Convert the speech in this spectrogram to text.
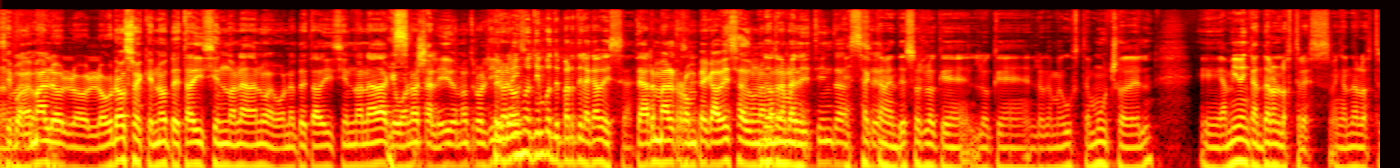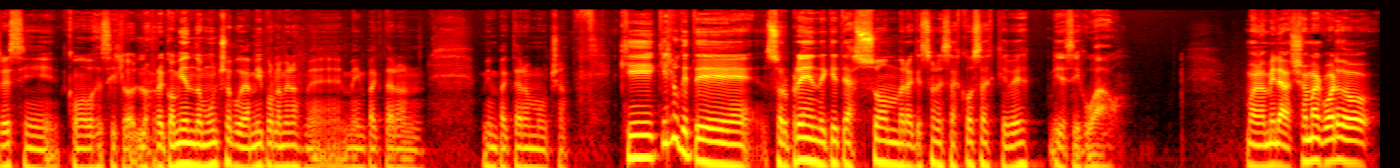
sí, pues además lo, lo, grosso es que no te está diciendo nada nuevo, no te está diciendo nada que vos no hayas leído en otros libros. Pero al mismo tiempo te parte la cabeza. Te arma el rompecabezas de una manera, distinta. Exactamente, eso es lo que, lo, que, lo que me gusta mucho de él. Eh, a mí me encantaron los tres, me encantaron los tres y como vos decís, los recomiendo mucho porque a mí por lo menos me, me impactaron, me impactaron mucho. ¿Qué, es lo que te sorprende, qué te asombra, qué son esas cosas que ves y decís, wow? Bueno, mira, yo me acuerdo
